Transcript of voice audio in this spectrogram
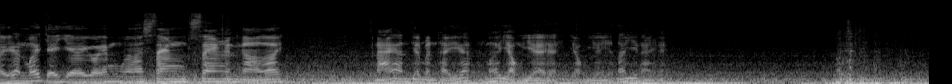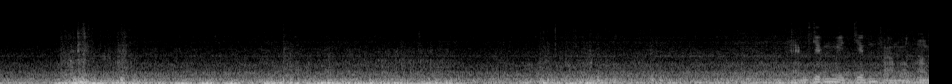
Thủy anh mới chạy về rồi em ờ, sang sang anh ngờ ơi. Nãy anh trên Bình Thủy á mới vòng về vòng về tới dưới này nè. Hẻm 99 Phạm Ngọc Hân.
